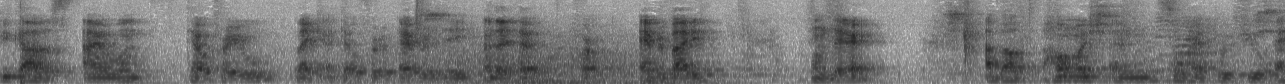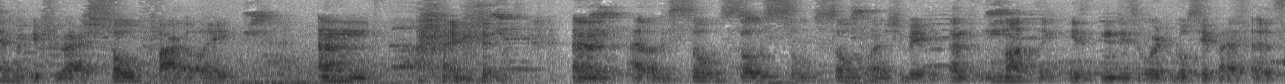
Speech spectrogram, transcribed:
because I won't tell for you like I tell for every day and I tell for everybody on there about how much I'm so happy with you ever if you are so far away and and I love you so so so so much baby and nothing is in this world will separate us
